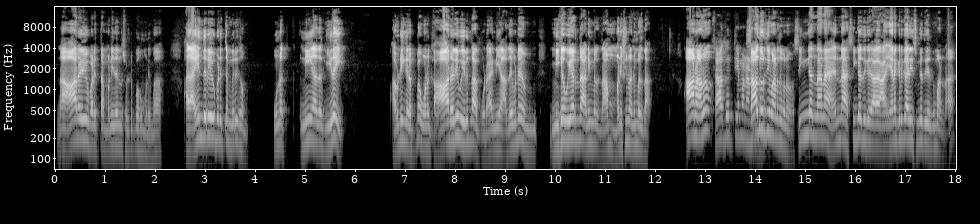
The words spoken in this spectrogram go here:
நான் ஆறறிவு படைத்த மனிதன் சொல்லிட்டு போக முடியுமா? அது ஐந்தறிவு படைத்த மிருகம். உனக்கு நீ அதற்கு இறை. அப்படிங்கிறப்ப உனக்கு ஆறறிவு இருந்தால் கூட நீ அதை விட மிக உயர்ந்த அனிமல் நாம் மனுஷனும் அனிமல் தான். ஆனாலும் சாதுர்த்தியமா நடந்து- சாதுர்த்தியமாக நடந்துக்கணும். சிங்கம் தானே? என்ன? சிங்கத்துக்கு எனக்கு இருக்க அறிவு சிங்கத்துக்கு இருக்குமான்னா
